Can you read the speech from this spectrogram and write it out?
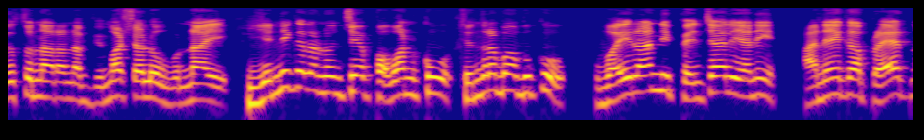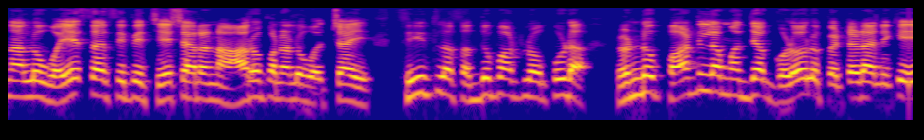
చూస్తున్నారన్న విమర్శలు ఉన్నాయి. ఎన్నికల నుంచే పవన్కు చంద్రబాబుకు వైరాన్ని పెంచాలి అని అనేక ప్రయత్నాలు వైఎస్ఆర్సీపీ చేశారన్న ఆరోపణలు వచ్చాయి. సీట్ల సర్దుబాటులో కూడా రెండు పార్టీల మధ్య గొడవలు పెట్టడానికి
